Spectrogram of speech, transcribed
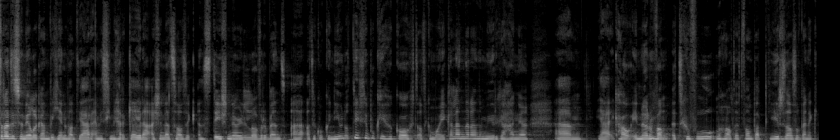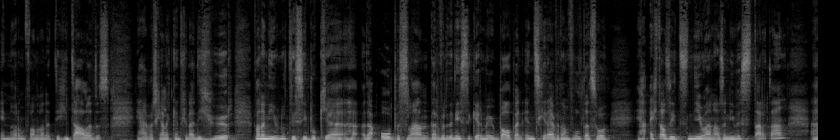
traditioneel ook aan het begin van het jaar, en misschien herken je dat als je net zoals ik een stationary lover bent, uh, had ik ook een nieuw notitieboekje gekocht, had ik een mooie kalender aan de muur gehangen. Um, ja, ik hou enorm van het gevoel nog altijd van papier, zelfs al ben ik enorm van, van het digitale. Dus ja, waarschijnlijk kent je dat, die geur van een nieuw notitieboekje, uh, dat openslaan, daar voor de eerste keer met je balpen inschrijven, dan voelt dat zo ja, echt als iets nieuws aan, als een nieuwe start aan. Uh,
